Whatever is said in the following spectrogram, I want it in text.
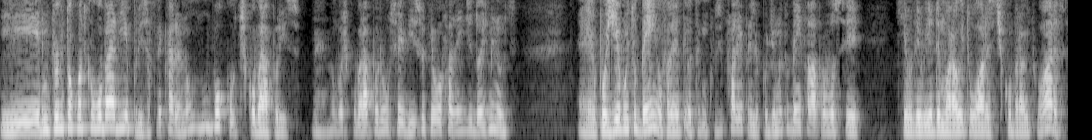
E ele me perguntou quanto que eu cobraria por isso. Eu falei, cara, eu não, não vou te cobrar por isso. Né? Não vou te cobrar por um serviço que eu vou fazer de dois minutos. É, eu podia muito bem, eu falei, eu inclusive falei para ele, eu podia muito bem falar para você que eu ia demorar oito horas e te cobrar oito horas,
